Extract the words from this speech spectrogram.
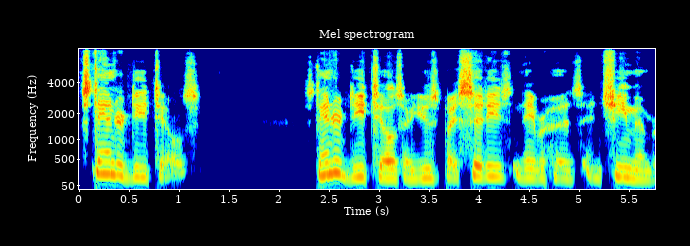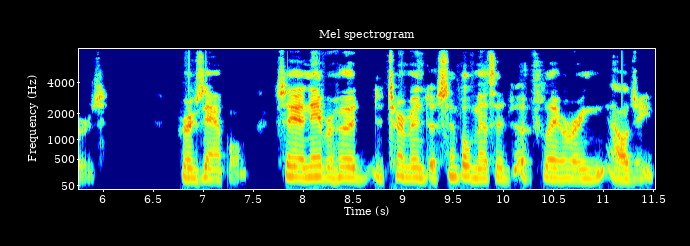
Standard details. Standard details are used by cities, neighborhoods, and CHI members. For example, say a neighborhood determined a simple method of flavoring algae.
